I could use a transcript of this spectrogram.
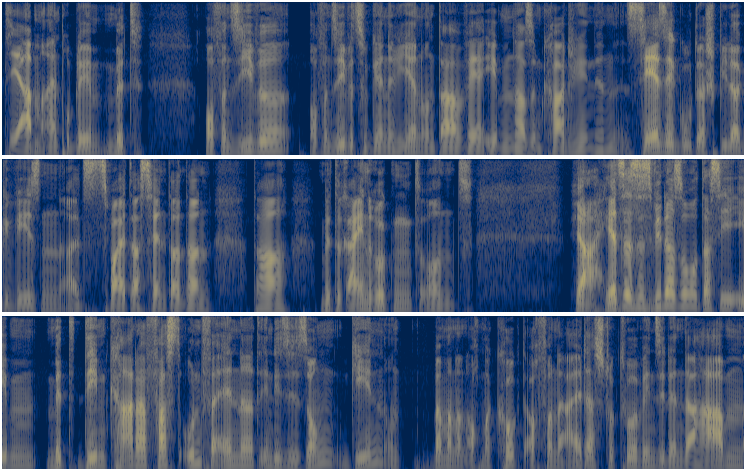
Sie haben ein Problem mit Offensive, Offensive zu generieren und da wäre eben Nazim Kadri ein sehr, sehr guter Spieler gewesen, als zweiter Center dann da mit reinrückend und ja, jetzt ist es wieder so, dass sie eben mit dem Kader fast unverändert in die Saison gehen und wenn man dann auch mal guckt, auch von der Altersstruktur, wen sie denn da haben,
